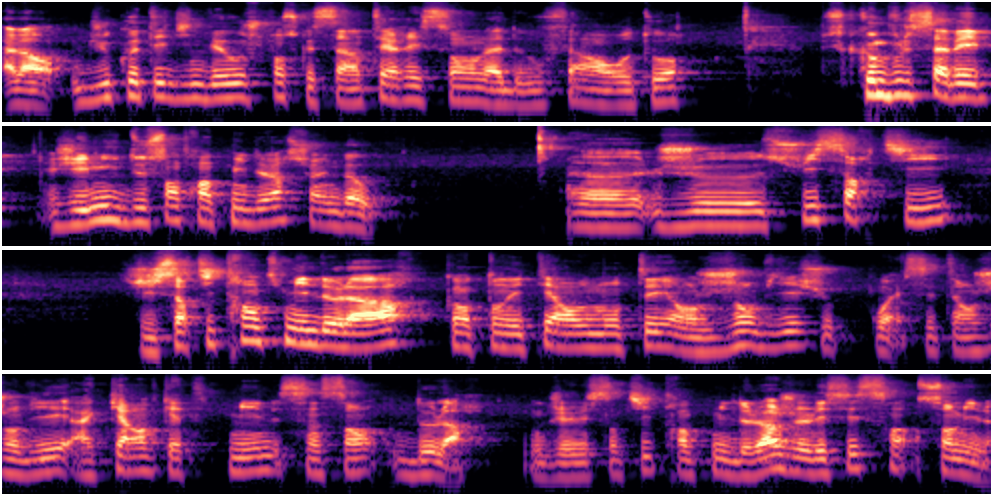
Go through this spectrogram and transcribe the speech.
alors, du côté d'Inveo, je pense que c'est intéressant là de vous faire un retour. Puisque, comme vous le savez, j'ai mis 230 000 dollars sur Inveo. je suis sorti j'ai sorti 30 000 dollars quand on était remonté en janvier, je, ouais, c'était en janvier, à 44 500 dollars. Donc j'avais sorti 30 000 dollars, je laissais 100 000.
